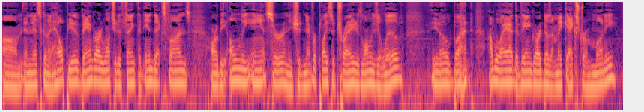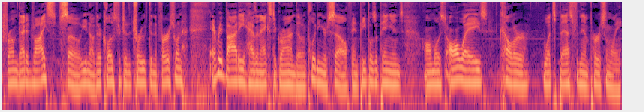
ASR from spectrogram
um, and that's going to help you. Vanguard wants you to think that index funds are the only answer, and you should never place a trade as long as you live you know. But I will add that Vanguard doesn't make extra money from that advice, so you know they're closer to the truth than the first one. Everybody has an axe to grind, though, including yourself, and people's opinions almost always color what's best for them personally.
